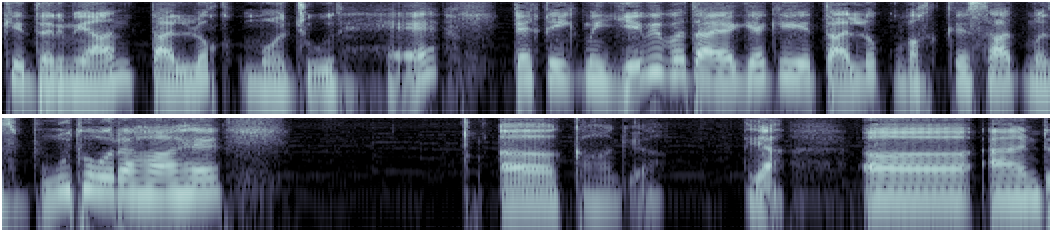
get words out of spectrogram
के दरमियान ताल्लुक मौजूद है। तहकीक में यह भी बताया गया कि यह ताल्लुक वक्त के साथ मज़बूत हो रहा है। कहाँ गया? या एंड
